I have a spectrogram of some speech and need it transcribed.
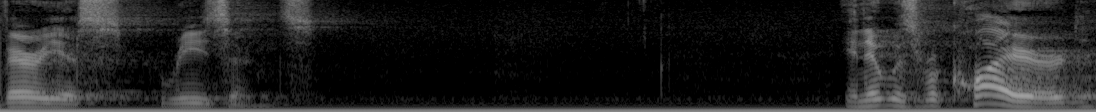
various reasons. And it was required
